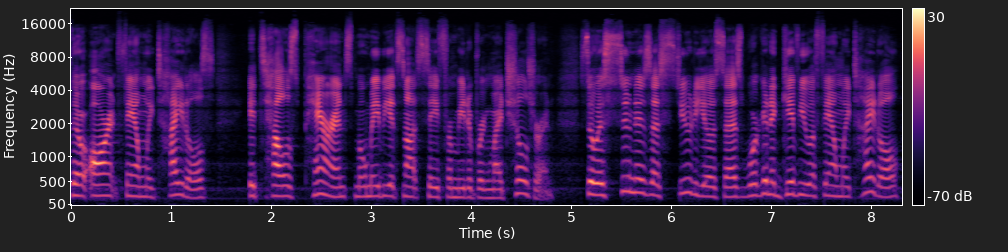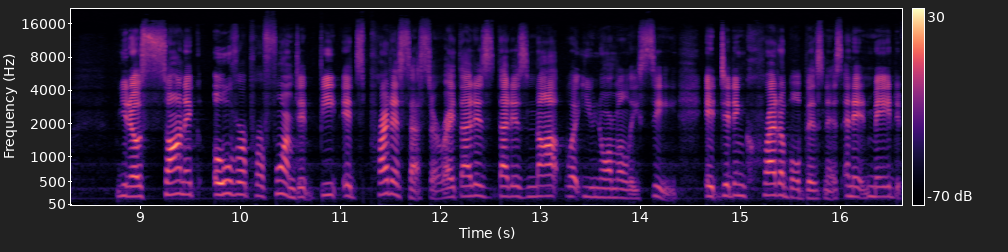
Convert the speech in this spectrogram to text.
there aren't family titles, it tells parents, well, maybe it's not safe for me to bring my children. So as soon as a studio says, we're going to give you a family title, you know sonic overperformed. It beat its predecessor right? That is that is not what you normally see. It did incredible business and it made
